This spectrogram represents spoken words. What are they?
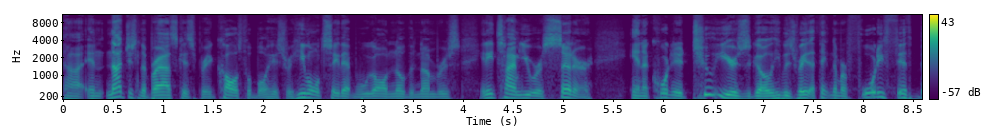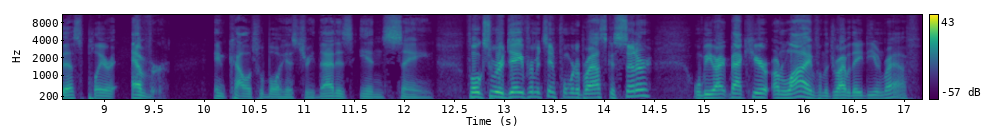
uh, in not just Nebraska history, college football history. He won't say that, but we all know the numbers. Anytime you were a center, and according to two years ago, he was rated, I think, number 45th best player ever in college football history. That is insane. Folks, we're Dave Rimington, former Nebraska center. We'll be right back here on live on the drive with AD and Raf.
